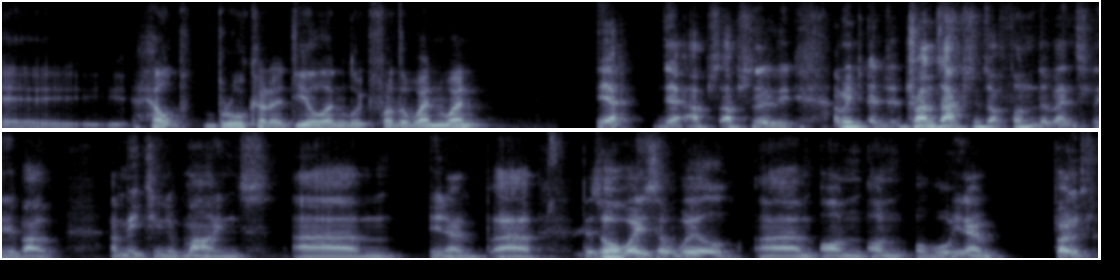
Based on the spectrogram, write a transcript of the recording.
uh, help broker a deal and look for the win-win. Yeah, yeah, absolutely. I mean, transactions are fundamentally about a meeting of minds. Um, you know, uh, there's always a will um, on on you know both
